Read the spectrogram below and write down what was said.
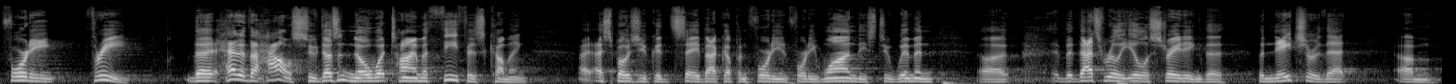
43. The head of the house who doesn't know what time a thief is coming. I, I suppose you could say back up in 40 and 41, these two women, uh, but that's really illustrating the, the nature that um,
